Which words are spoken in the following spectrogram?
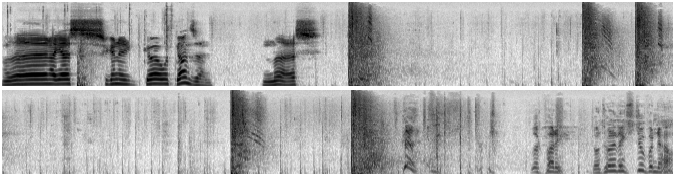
Well then, I guess you're gonna go with guns then. Unless... Look, buddy, don't do anything stupid now.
